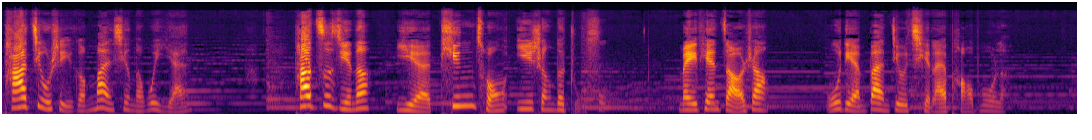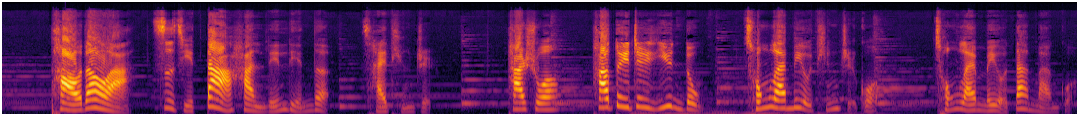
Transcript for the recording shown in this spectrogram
他就是一个慢性的胃炎，他自己呢也听从医生的嘱咐，每天早上五点半就起来跑步了，跑到啊。自己大汗淋淋的才停止。他说：“他对这运动从来没有停止过，从来没有怠慢过，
